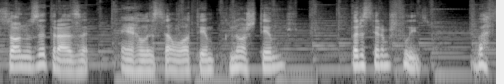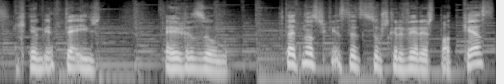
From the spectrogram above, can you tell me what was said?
só nos atrasa em relação ao tempo que nós temos para sermos felizes. Basicamente é isto, em resumo. Portanto, não se esqueça de subscrever este podcast.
